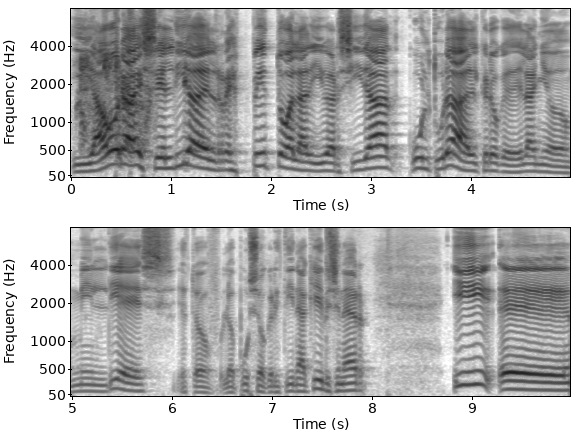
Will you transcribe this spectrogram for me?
Y ahora es el Día del Respeto a la Diversidad Cultural, creo que del año 2010, esto lo puso Cristina Kirchner, y eh,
